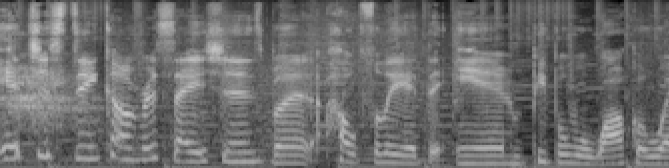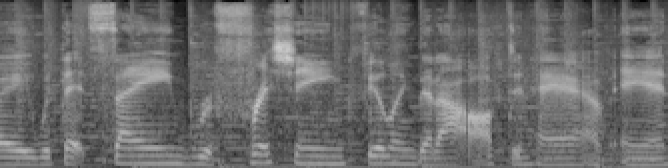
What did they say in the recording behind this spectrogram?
interesting conversations, but hopefully at the end, people will walk away with that same refreshing feeling that I often have. And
